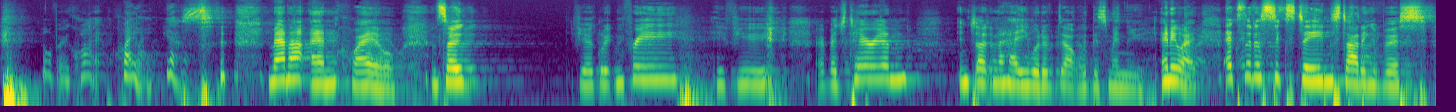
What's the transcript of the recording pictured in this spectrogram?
You're very quiet. Quail, yes. Manna and quail. And so, if you're gluten free, if you are a vegetarian, I don't know how you would have dealt with this menu. Anyway, Exodus 16, starting in verse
